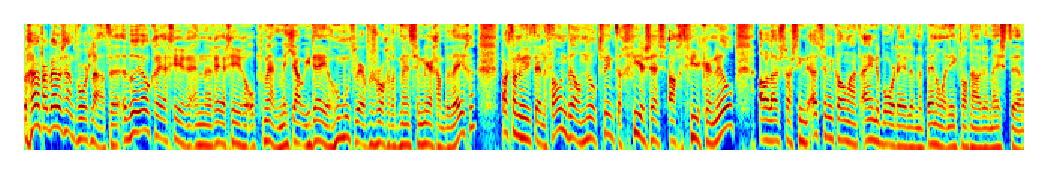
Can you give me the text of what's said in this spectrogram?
We gaan een paar bellers aan het woord laten. Wil je ook reageren en eh, reageren op nou, met jouw ideeën? Hoe moeten we ervoor zorgen dat mensen meer gaan bewegen? Pak dan nu je telefoon, bel 020 468 4x0. Alle luisteraars die in de uitzending komen aan het einde beoordelen met Benno en ik wat nou de meest eh,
